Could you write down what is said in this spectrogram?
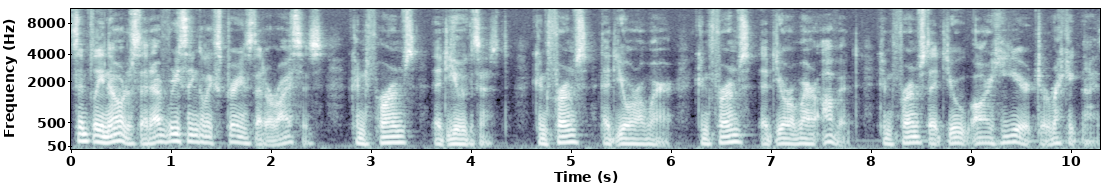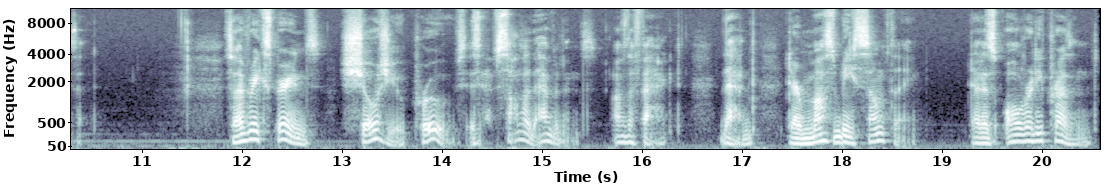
Simply notice that every single experience that arises confirms that you exist, confirms that you're aware, confirms that you're aware of it, confirms that you are here to recognize it. So every experience shows you, proves, is solid evidence of the fact that there must be something that is already present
